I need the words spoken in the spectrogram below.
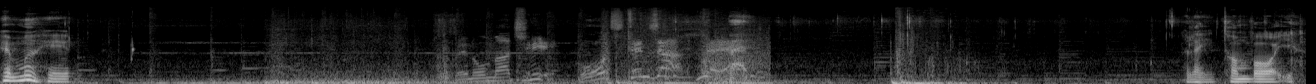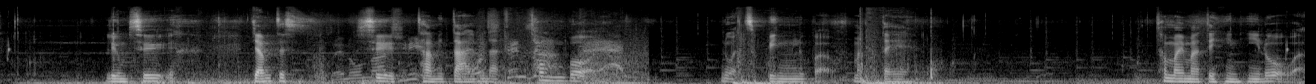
แฮมเมอร์เฮด 俺の町に落ちてんじゃね อะไรทอมบอย ลืมชื่อ จำจะ 俺の ชื่อทามิตายมันได้ทอมบอยหนวดสปริงหรือเปล่า มันแต่ทำไมมาแต่หินฮีโร่วะ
